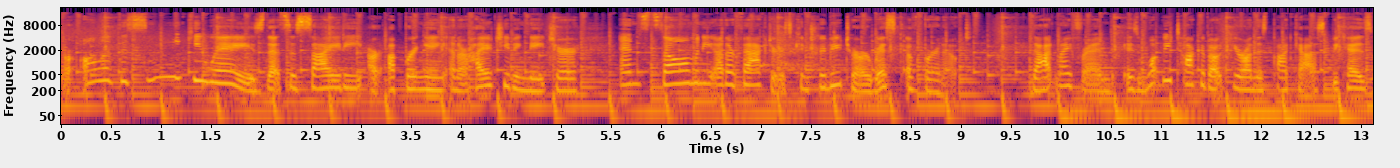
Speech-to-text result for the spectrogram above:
are all of the sneaky ways that society, our upbringing, and our high achieving nature, and so many other factors contribute to our risk of burnout. That, my friend, is what we talk about here on this podcast because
